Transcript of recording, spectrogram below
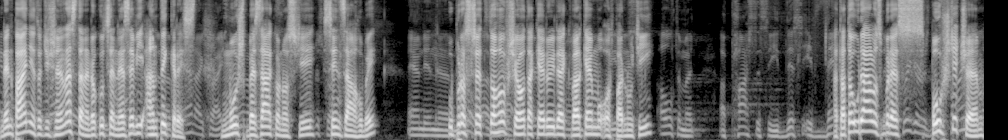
Den páně totiž nenastane, dokud se nezeví antikrist, muž bez zákonnosti, syn záhuby. Uprostřed toho všeho také dojde k velkému odpadnutí. A tato událost bude spouštěčem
